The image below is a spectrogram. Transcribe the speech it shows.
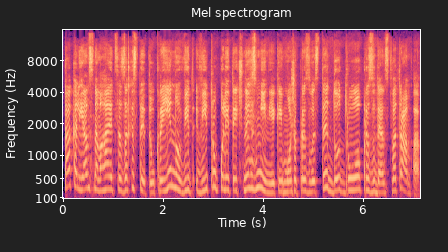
Так альянс намагається захистити Україну від вітру політичних змін, який може призвести до другого президентства Трампа.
